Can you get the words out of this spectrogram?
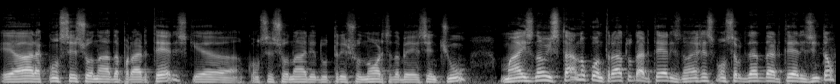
é a área concessionada para a Artéres, que é a concessionária do trecho norte da BR-101, mas não está no contrato da Artéres, não é responsabilidade da Artéres. Então,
